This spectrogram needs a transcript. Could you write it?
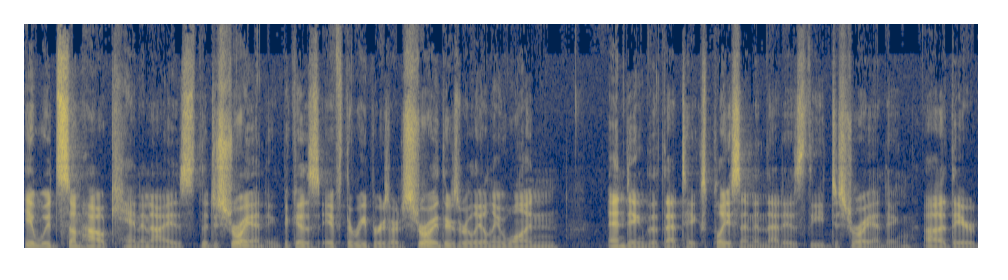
it would somehow canonize the destroy ending because if the reapers are destroyed there's really only one ending that that takes place in and that is the destroy ending. Uh they're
